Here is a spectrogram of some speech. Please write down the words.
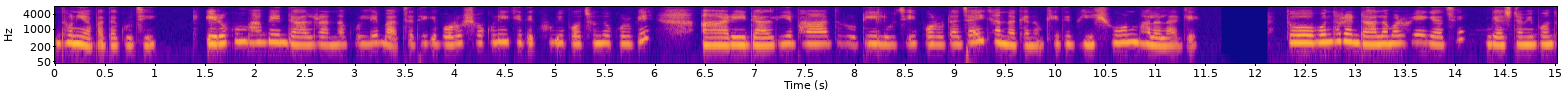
ধনিয়া পাতা কুচি। এরকমভাবে ডাল রান্না করলে বাচ্চা থেকে বড় সকলেই খেতে খুবই পছন্দ করবে। আর এই ডাল দিয়ে ভাত, রুটি, লুচি, পরোটা যাই খান না কেন খেতে ভীষণ ভালো লাগে। তো বন্ধুরা ডাল আমার হয়ে গেছে। গ্যাসটা আমি বন্ধ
